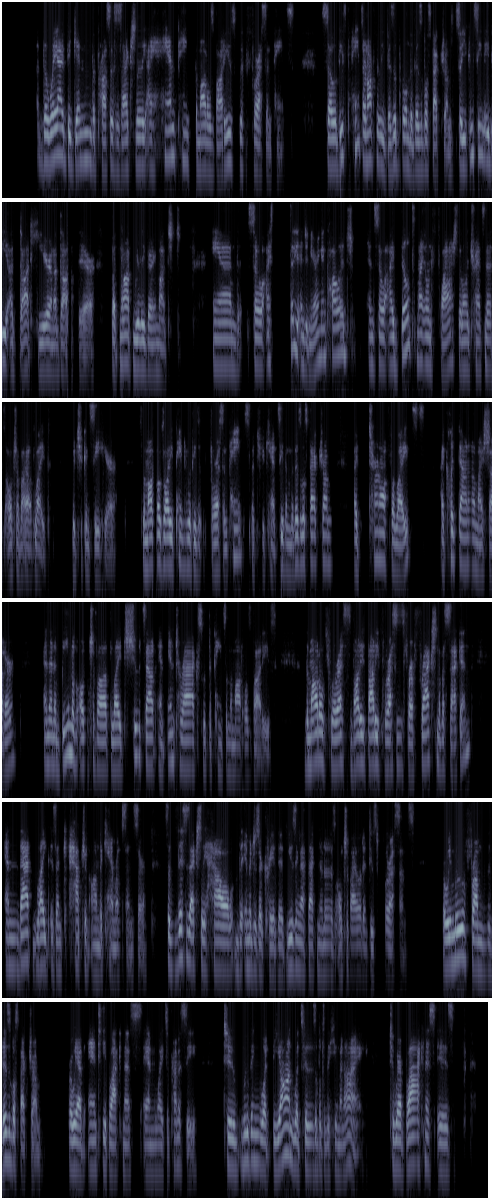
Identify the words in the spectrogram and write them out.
the way I begin the process is actually I hand paint the model's bodies with fluorescent paints. So these paints are not really visible in the visible spectrum. So you can see maybe a dot here and a dot there, but not really very much. And so I studied engineering in college. And so I built my own flash that only transmits ultraviolet light, which you can see here. So the model is already painted with these fluorescent paints, but you can't see them in the visible spectrum. I turn off the lights. I click down on my shutter and then a beam of ultraviolet light shoots out and interacts with the paints on the model's bodies. The model fluoresces, body, body fluoresces for a fraction of a second, and that light is then captured on the camera sensor. So this is actually how the images are created using that fact known as ultraviolet induced fluorescence, where we move from the visible spectrum, where we have anti-blackness and white supremacy, to moving what beyond what's visible to the human eye, to where blackness is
